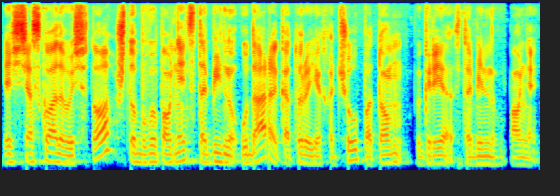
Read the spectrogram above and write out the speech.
Я сейчас вкладываюсь в то, чтобы выполнять стабильно удары, которые я хочу потом в игре стабильно выполнять.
